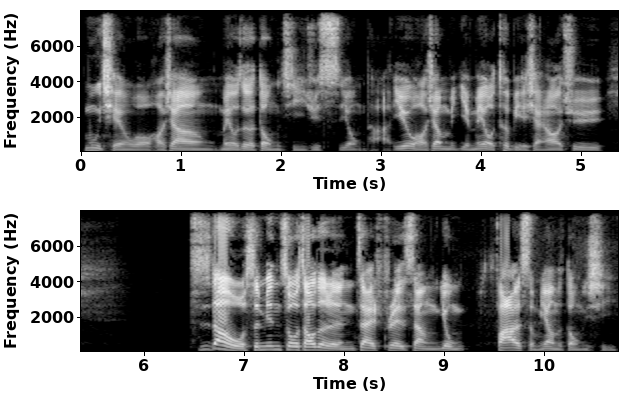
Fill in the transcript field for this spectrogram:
目前我好像没有这个动机去使用它，因为我好像也没有特别想要去知道我身边周遭的人在 Threads 上用发了什么样的东西。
